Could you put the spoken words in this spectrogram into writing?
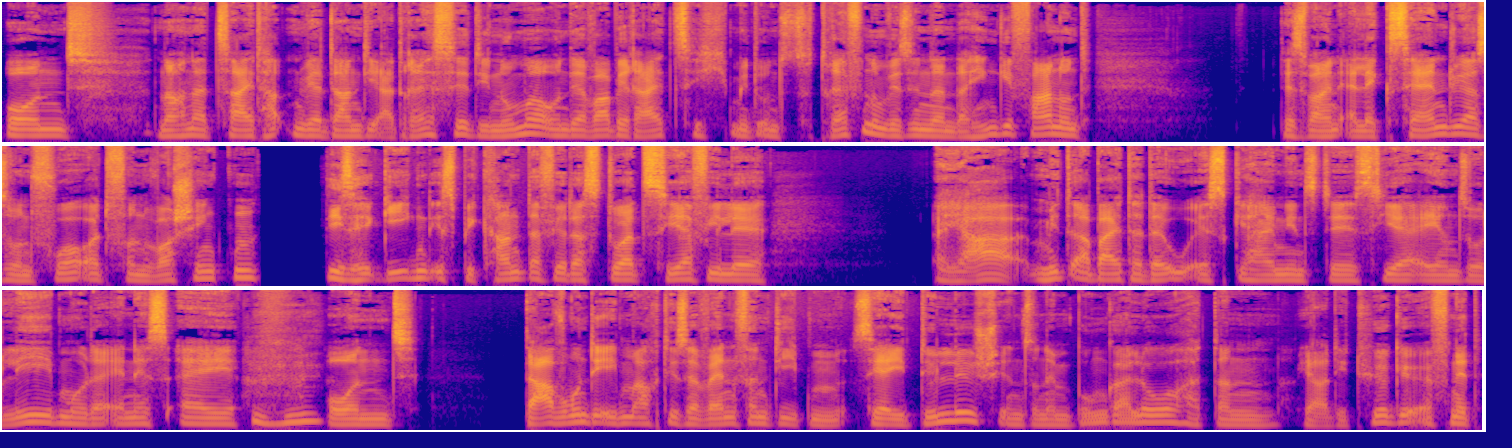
Und nach einer Zeit hatten wir dann die Adresse, die Nummer und er war bereit, sich mit uns zu treffen und wir sind dann dahin gefahren und das war in Alexandria, so ein Vorort von Washington. Diese Gegend ist bekannt dafür, dass dort sehr viele äh, ja, Mitarbeiter der US-Geheimdienste, CIA und so leben oder NSA. Und da wohnte eben auch dieser Van van Diepen, sehr idyllisch in so einem Bungalow, hat dann ja die Tür geöffnet,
